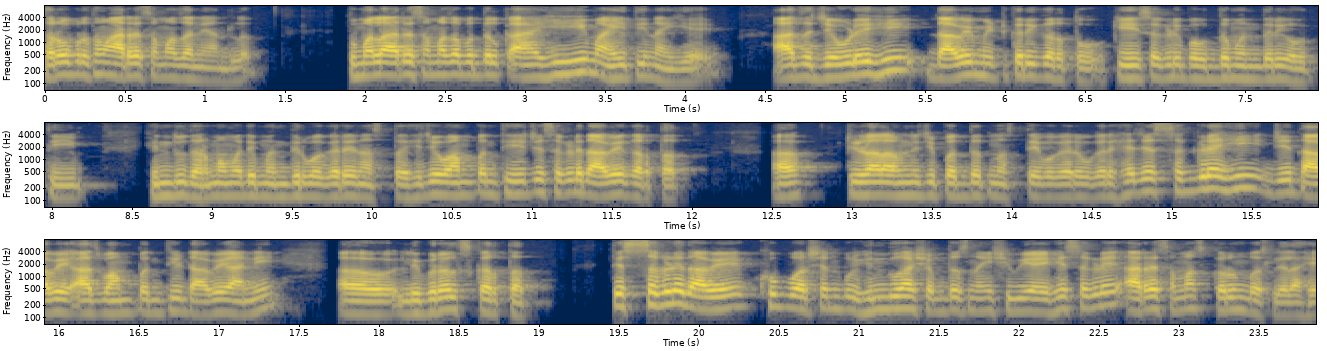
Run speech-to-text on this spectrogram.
सर्वप्रथम आर्य समाजाने आणलं. तुम्हाला आर्य समाजाबद्दल काहीही माहिती नाही आहे आज जेवढेही दावे मिटकरी करतो की ही सगळी बौद्ध मंदिरे होती हिंदू धर्मामध्ये मंदिर वगैरे नसतं हे जे वामपंथी हे जे सगळे दावे करतात टिळा लावण्याची पद्धत नसते वगैरे वगैरे ह्या ज्या सगळ्याही जे दावे आज वामपंथी डावे आणि लिबरल्स करतात ते सगळे दावे खूप वर्षांपूर्वी हिंदू हा शब्दच नाही शिवी आहे हे सगळे आर्य समाज करून बसलेला आहे.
